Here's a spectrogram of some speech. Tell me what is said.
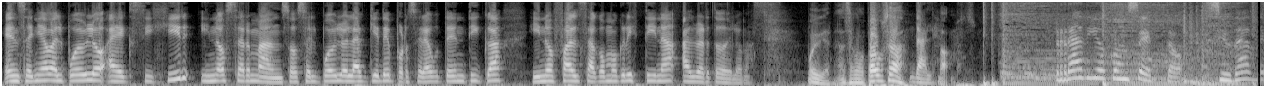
enseñaba al pueblo a exigir y no ser mansos. El pueblo la quiere por ser auténtica y no falsa como Cristina Alberto de Lomas. Muy bien, ¿hacemos pausa? Dale. Vamos. Radio Concepto, Ciudad de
